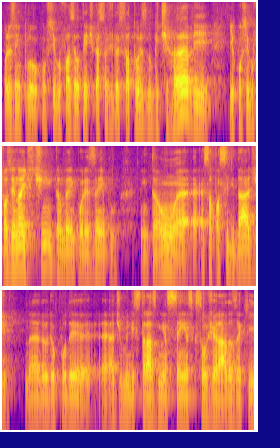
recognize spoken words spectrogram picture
por exemplo, eu consigo fazer autenticação de dois fatores no GitHub e eu consigo fazer na Steam também, por exemplo. Então, é, essa facilidade né, de eu poder é, administrar as minhas senhas que são geradas aqui,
